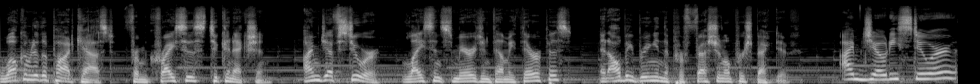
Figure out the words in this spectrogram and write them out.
Welcome to the podcast, From Crisis to Connection. I'm Geoff Steurer, licensed marriage and family therapist, and I'll be bringing the professional perspective. I'm Jody Steurer,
